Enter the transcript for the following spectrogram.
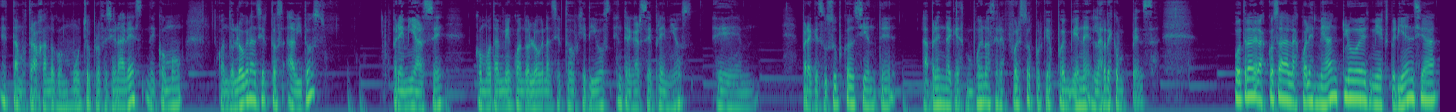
estamos trabajando con muchos profesionales de cómo cuando logran ciertos hábitos, premiarse, como también cuando logran ciertos objetivos, entregarse premios, eh, para que su subconsciente aprenda que es bueno hacer esfuerzos porque después viene la recompensa. otra de las cosas a las cuales me anclo es mi experiencia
